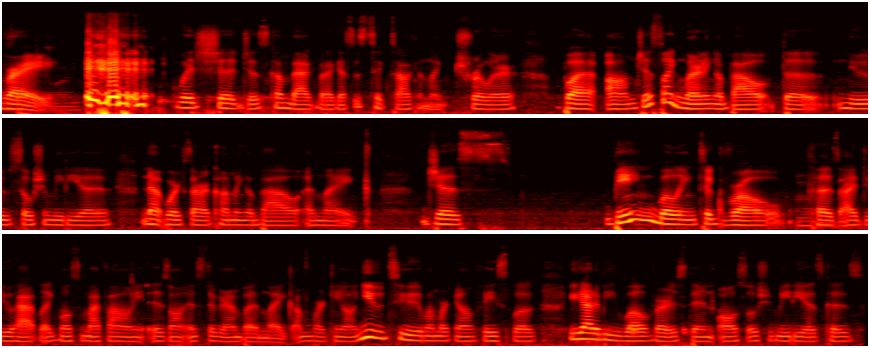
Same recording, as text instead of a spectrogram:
Was right. The OG which should just come back, but I guess it's TikTok and like Triller but um, just like learning about the new social media networks that are coming about and like just being willing to grow because mm. I do have like most of my following is on Instagram, but like I'm working on YouTube, I'm working on Facebook. You got to be well versed in all social medias because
